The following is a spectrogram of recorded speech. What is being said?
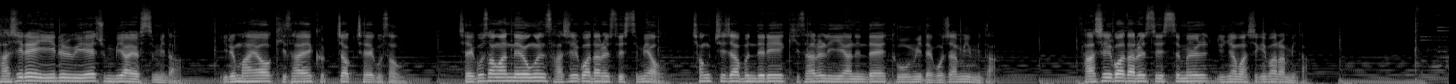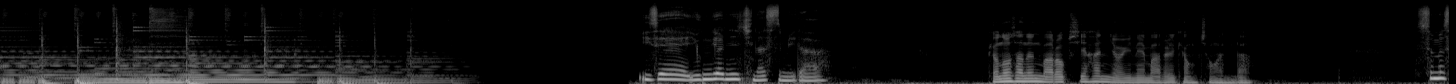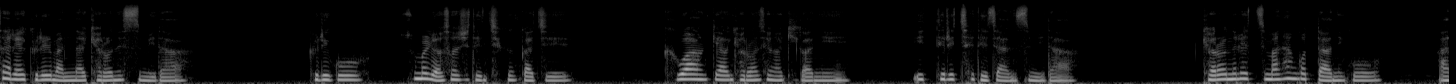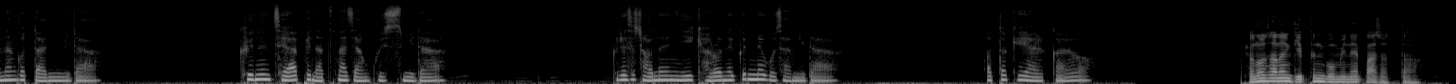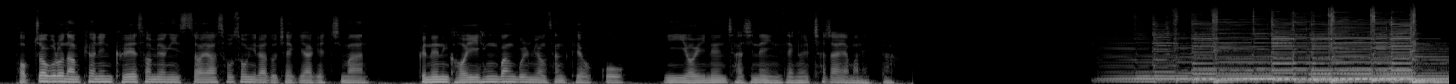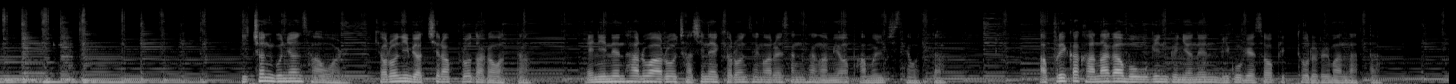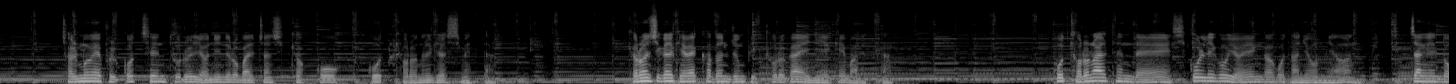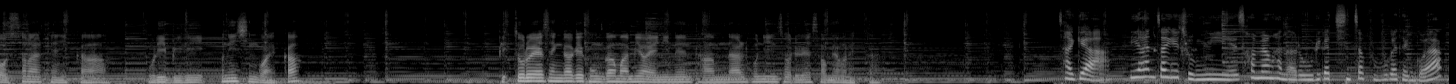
사실의 이의를 위해 준비하였습니다. 이름하여 기사의 극적 재구성. 재구성한 내용은 사실과 다를 수 있으며 청취자분들이 기사를 이해하는 데 도움이 되고자 합니다. 사실과 다를 수 있음을 유념하시기 바랍니다. 이제 6년이 지났습니다. 변호사는 말없이 한 여인의 말을 경청한다. 스무 살에 그를 만나 결혼했습니다. 그리고 스물여섯이 된 지금까지 그와 함께한 결혼 생활 기간이 이틀이 채 되지 않습니다. 결혼을 했지만 한 것도 아니고 안 한 것도 아닙니다. 그는 제 앞에 나타나지 않고 있습니다. 그래서 저는 이 결혼을 끝내고자 합니다. 어떻게 해야 할까요? 변호사는 깊은 고민에 빠졌다. 법적으로 남편인 그의 서명이 있어야 소송이라도 제기하겠지만 그는 거의 행방불명 상태였고 이 여인은 자신의 인생을 찾아야만 했다. (2009년 4월) 결혼이 며칠 앞으로 다가왔다. 애니는 하루하루 자신의 결혼 생활을 상상하며 밤을 지새웠다. 아프리카 가나가 모국인 그녀는 미국에서 빅토르를 만났다. 젊음의 불꽃은 둘을 연인으로 발전시켰고 곧 결혼을 결심했다. 결혼식을 계획하던 중 빅토르가 애니에게 말했다. 곧 결혼할 텐데 시골리고 여행 가고 다녀오면 직장 일도 어수선할 테니까 우리 미리 혼인 신고할까? 빅토르의 생각에 공감하며 애니는 다음 날 혼인 서류에 서명을 했다. 자기야, 이 한 장의 종이에 서명 하나로 우리가 진짜 부부가 된 거야?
